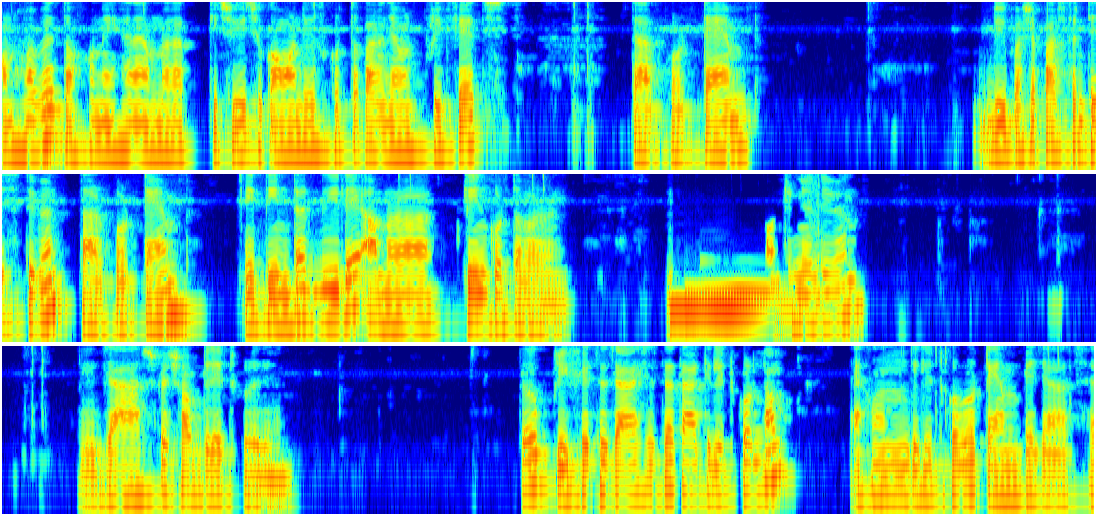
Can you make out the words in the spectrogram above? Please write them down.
অন হবে তখন এখানে আপনারা কিছু, কিছু কমান্ড ইউজ করতে পারেন যেমন প্রিফেচ তারপর ট্যাম্প দুই পাশে পার্সেন্টেজ দিবেন, তারপর ট্যাম্প এই তিনটা দিলে আমরা ক্লিন করতে পারবেন। কন্টিনিউ দিবেন। যা আসবে সব ডিলিট করে দিবেন। তো প্রিফেসে যা এসেছে তা ডিলিট করলাম। এখন ডিলিট করব ট্যাম্পে যা আছে।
